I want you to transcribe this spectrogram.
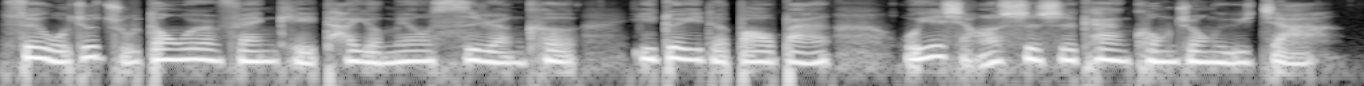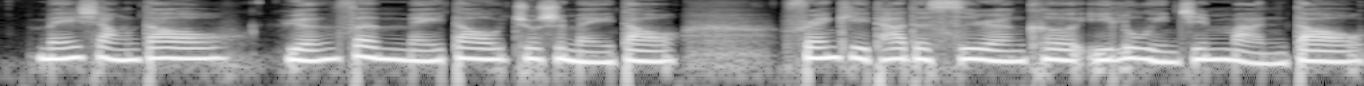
所以我就主动问 Frankie 他有没有私人课、一对一的包班。我也想要试试看空中瑜伽，没想到。缘分没到就是没到。Frankie 他的私人课一路已经满到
